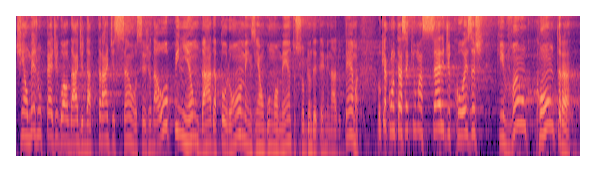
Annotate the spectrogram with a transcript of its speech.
tinha o mesmo pé de igualdade da tradição, ou seja, da opinião dada por homens em algum momento sobre um determinado tema, o que acontece é que uma série de coisas que vão contra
